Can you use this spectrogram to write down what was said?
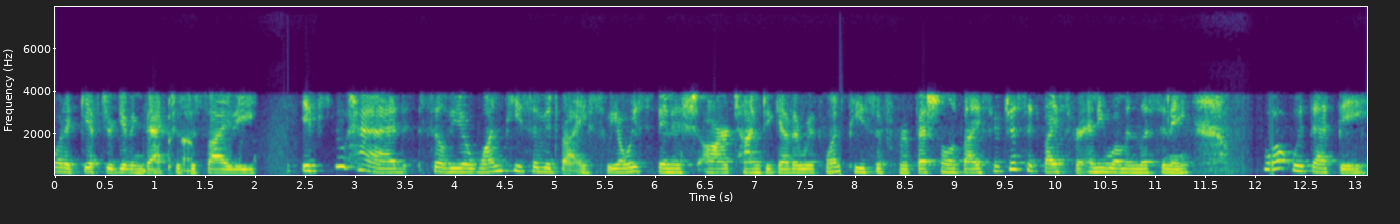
what a gift you're giving back to society. If you had, Sylvia, one piece of advice, we always finish our time together with one piece of professional advice or just advice for any woman listening. What would that be?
